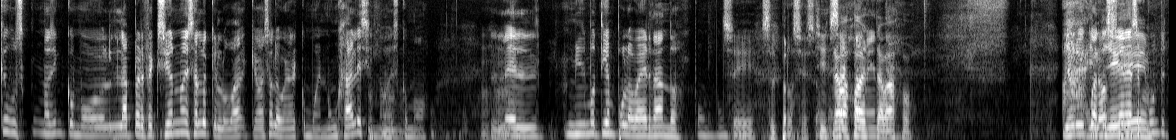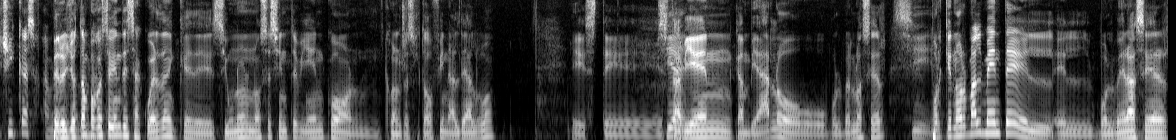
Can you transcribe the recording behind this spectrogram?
que buscar, más bien como la perfección no es algo que lo va, que vas a lograr como en un jale, sino es como el mismo tiempo lo va a ir dando. Pum, pum, pum. Sí, es el proceso. Sí, trabajo al trabajo. Yo creo que cuando no lleguen a ese punto, chicas. Pero yo tampoco estoy en desacuerdo en que de- si uno no se siente bien con, con el resultado final de algo, este, Sí, está hay- bien cambiarlo o volverlo a hacer. Sí. Porque normalmente el, el volver a hacer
